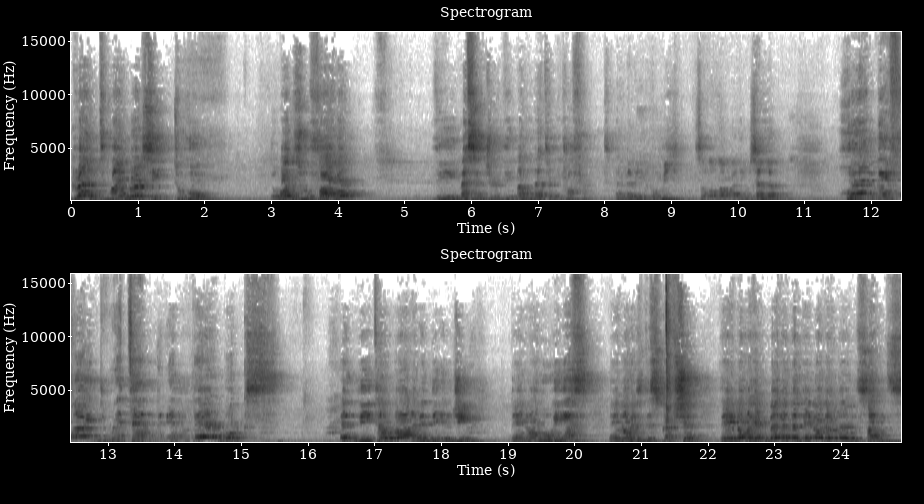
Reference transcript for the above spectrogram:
grant my mercy to whom? The ones who follow the messenger, the unlettered prophet, and Nabi Ummi, sallallahu alayhi wasallam, whom they find written in their books, in the Torah and in the Injil. They know who he is, they know his description, they know him better than they know their own sons.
